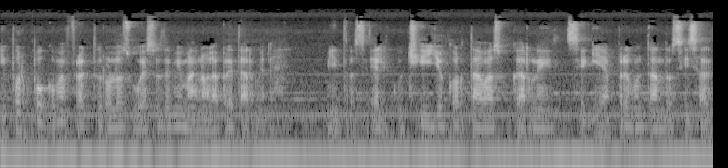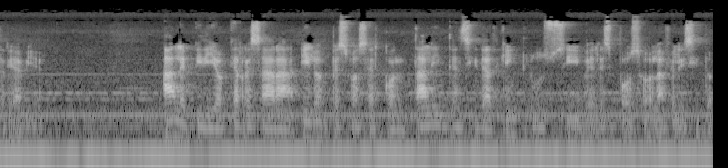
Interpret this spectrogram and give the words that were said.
y por poco me fracturó los huesos de mi mano al apretármela. Mientras el cuchillo cortaba su carne, seguía preguntando si saldría bien. A le pidió que rezara y lo empezó a hacer con tal intensidad que inclusive el esposo la felicitó.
